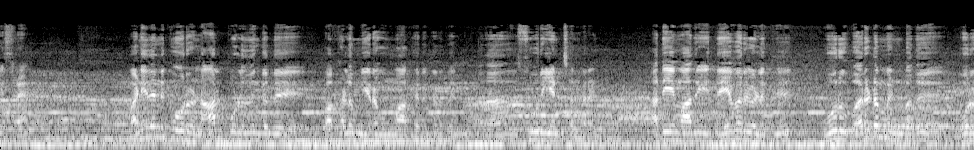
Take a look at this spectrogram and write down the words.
பேசுகிறேன் மனிதனுக்கு ஒரு நாள் பொழுதுங்கிறது பகலும் இரவுமாக இருக்கிறது. அதாவது சூரியன் சந்திரன். அதே மாதிரி தேவர்களுக்கு ஒரு வருடம் என்பது ஒரு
